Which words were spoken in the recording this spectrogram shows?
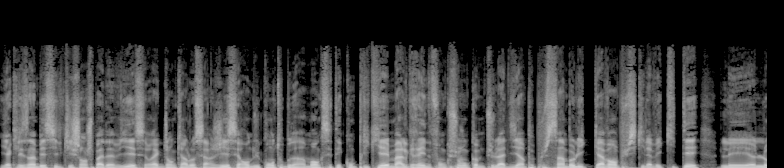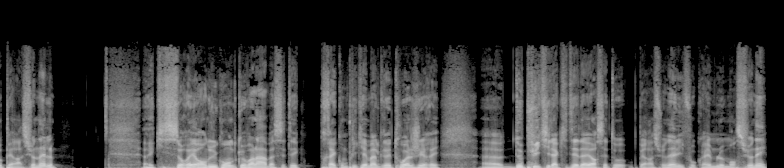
il y a que les imbéciles qui changent pas d'avis et c'est vrai que Giancarlo Sergi s'est rendu compte au bout d'un moment que c'était compliqué, malgré une fonction, comme tu l'as dit, un peu plus symbolique qu'avant puisqu'il avait quitté l'opérationnel. Euh, qui se serait rendu compte que voilà, bah, c'était très compliqué malgré tout à gérer. Euh, depuis qu'il a quitté d'ailleurs cet opérationnel, il faut quand même le mentionner.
